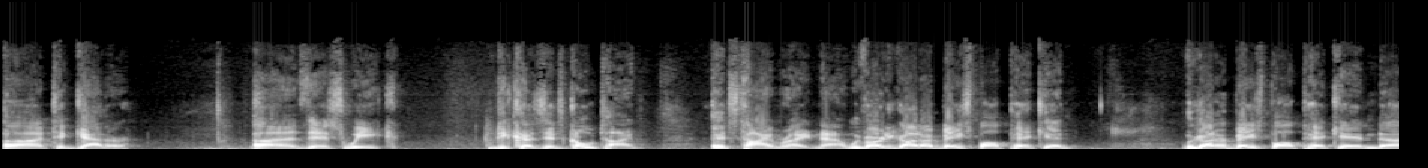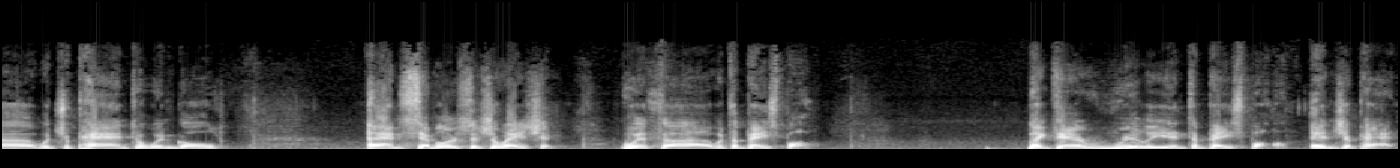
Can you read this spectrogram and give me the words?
uh, together uh, this week because it's go time. It's time right now. We've already got our baseball pick in. We got our baseball pick in uh, with Japan to win gold, and similar situation with uh, with the baseball. Like they're really into baseball in Japan,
